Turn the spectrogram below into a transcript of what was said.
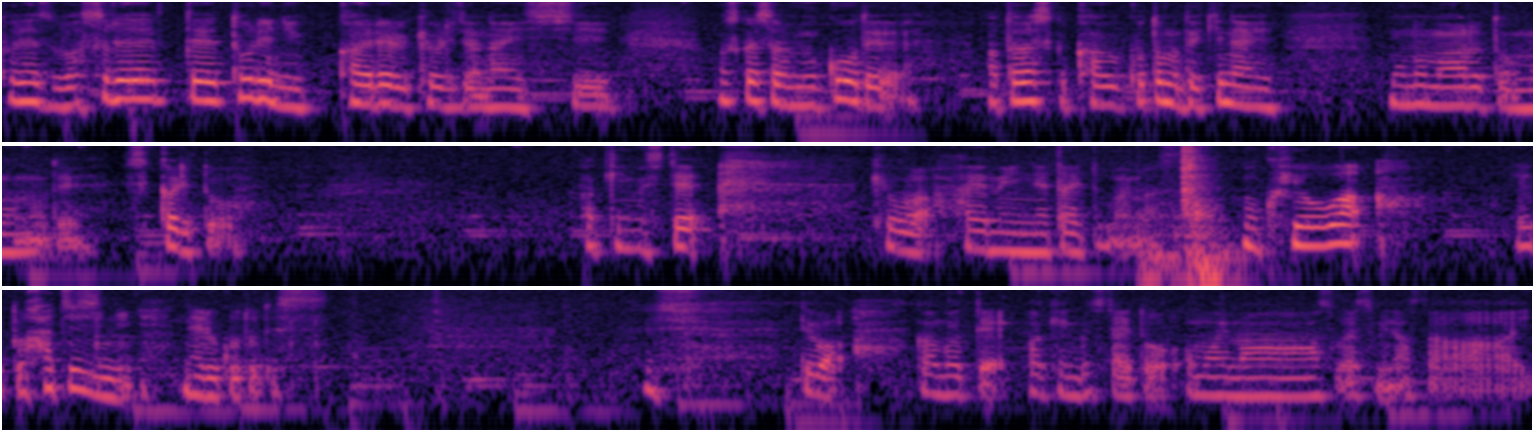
とりあえず忘れて取りに帰れる距離じゃないしもしかしたら向こうで新しく買うこともできないものもあると思うのでしっかりとパッキングして今日は早めに寝たいと思います。目標は、えーと、8時に寝ることです。では頑張ってパッキングしたいと思います。おやすみなさい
